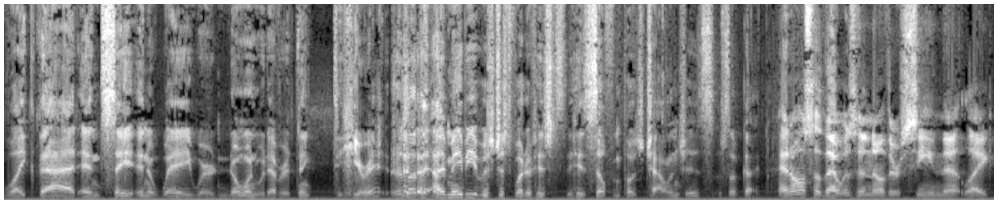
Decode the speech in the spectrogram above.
like that and say it in a way where no one would ever think to hear it or something. I, maybe it was just one of his his self imposed challenges of some kind. and also that was another scene that like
